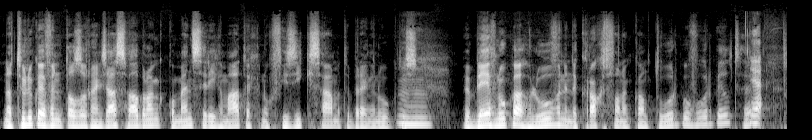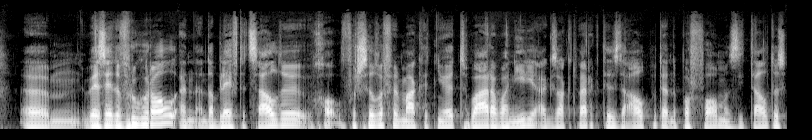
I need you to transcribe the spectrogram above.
Natuurlijk, wij vinden het als organisatie wel belangrijk om mensen regelmatig nog fysiek samen te brengen ook. Dus mhm. we blijven ook wel geloven in de kracht van een kantoor bijvoorbeeld. Hè. Ja. Ehm, wij zeiden vroeger al, en, en dat blijft hetzelfde, voor Silverfin maakt het niet uit waar en wanneer je exact werkt. Het is de output en de performance die telt. Dus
